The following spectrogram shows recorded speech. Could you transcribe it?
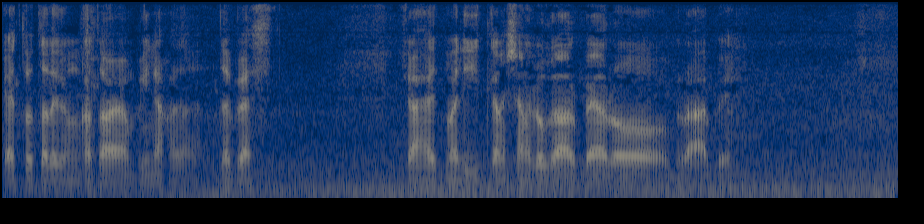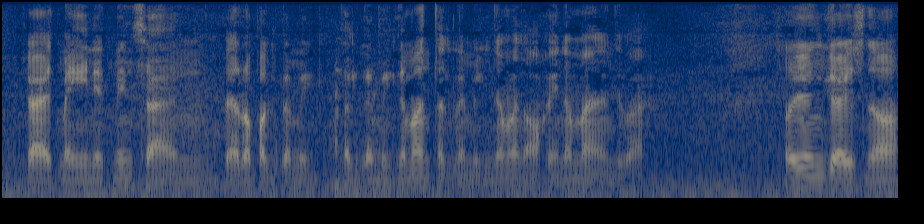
Ito talagang Qatar ang pinaka the best. Kahit maliit lang siyang lugar pero grabe. Kahit mainit minsan, pero pag lamig, taglamig naman, taglamig naman, okay naman, di ba? So yun guys, no.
